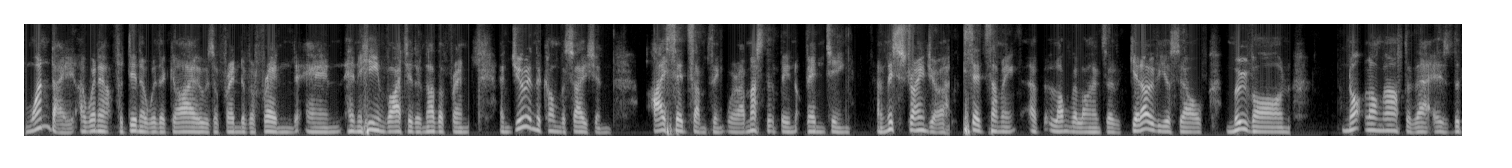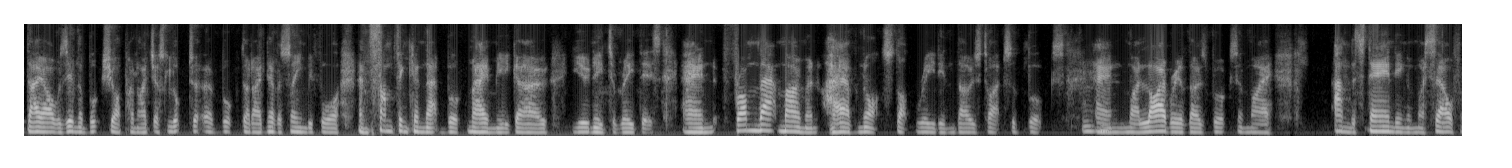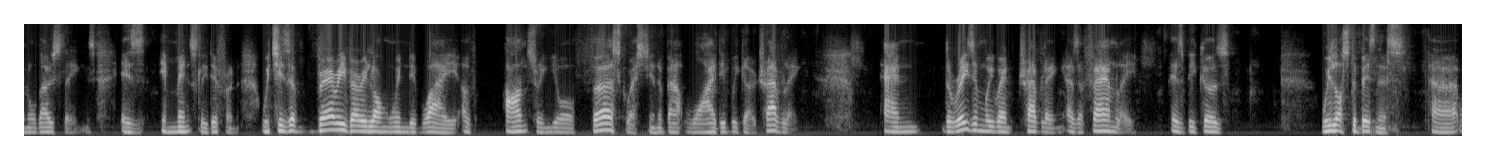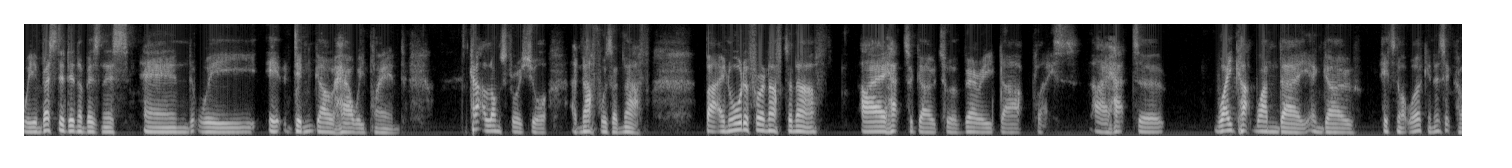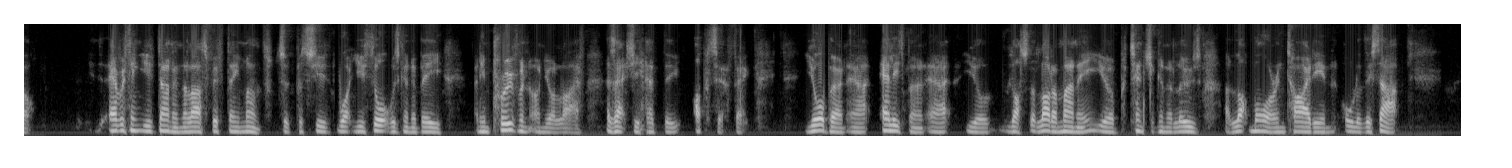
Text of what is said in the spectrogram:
One day I went out for dinner with a guy who was a friend of a friend, and, and he invited another friend. And during the conversation, I said something where I must have been venting. And this stranger said something along the lines of, get over yourself, move on, not long after that is the day I was in the bookshop and I just looked at a book that I'd never seen before, and something in that book made me go, You need to read this. And from that moment, I have not stopped reading those types of books. Mm-hmm. And my library of those books and my understanding of myself and all those things is immensely different, which is a very, very long winded way of answering your first question about why did we go traveling and the reason we went traveling as a family is because we lost a business. Uh, we invested in a business and we it didn't go how we planned. Cut a long story short, enough was enough. But in order for enough to enough, I had to go to a very dark place. I had to wake up one day and go, "It's not working, is it, Cole?" everything you've done in the last 15 months to pursue what you thought was going to be an improvement on your life has actually had the opposite effect. You're burnt out, Ellie's burnt out, you've lost a lot of money, you're potentially going to lose a lot more in tidying all of this up.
